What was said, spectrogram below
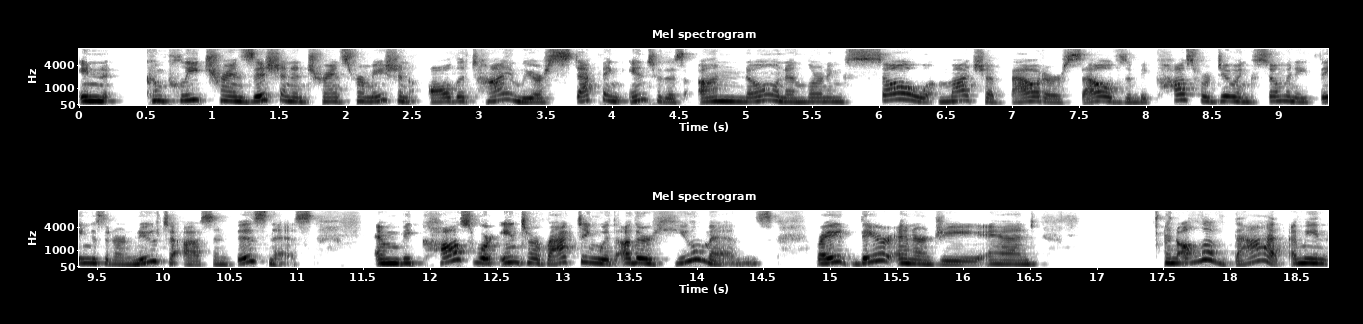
in complete transition and transformation all the time. We are stepping into this unknown and learning so much about ourselves. And because we're doing so many things that are new to us in business, and because we're interacting with other humans right their energy and and all of that i mean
